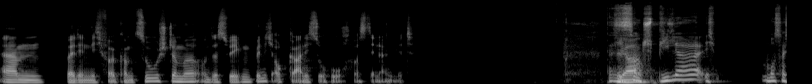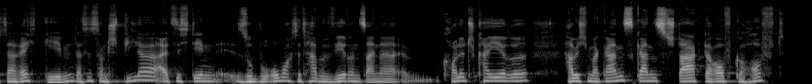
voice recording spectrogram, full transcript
ähm, bei denen ich vollkommen zustimme und deswegen bin ich auch gar nicht so hoch, was den angeht. Das ja. ist so ein Spieler, ich muss euch da recht geben, das ist so ein Spieler, als ich den so beobachtet habe während seiner ähm, College-Karriere, habe ich mal ganz, ganz stark darauf gehofft,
